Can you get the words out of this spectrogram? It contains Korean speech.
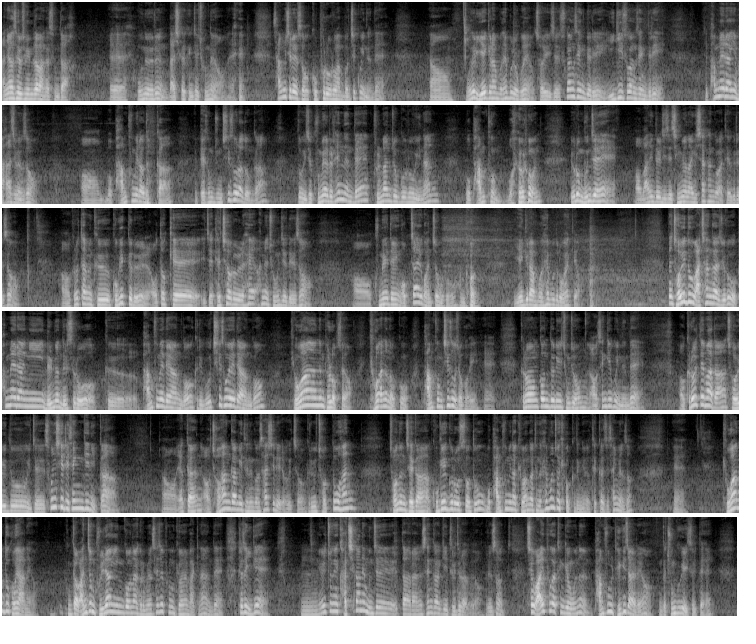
안녕하세요 조입니다 반갑습니다. 예, 오늘은 날씨가 굉장히 좋네요. 예, 사무실에서 고프로로 한번 찍고 있는데 어, 오늘 이 얘기를 한번 해보려고 해요. 저희 이제 수강생들이 이기 수강생들이 판매량이 많아지면서 어, 뭐 반품이라던가 배송 중 취소라던가 또 이제 구매를 했는데 불만족으로 인한 뭐 반품 뭐 요런 요런 문제에 어, 많이들 이제 직면하기 시작한 것 같아요. 그래서 어, 그렇다면 그 고객들을 어떻게 이제 대처를 해, 하면 좋은지에 대해서 어, 구매 대행 업자의 관점으로 한번 얘기를 한번 해보도록 할게요. 일단 저희도 마찬가지로 판매량이 늘면 늘수록 그 반품에 대한 거 그리고 취소에 대한 거 교환은 별로 없어요. 교환은 없고 반품 취소죠 거의. 예. 그런 건들이 종종 어, 생기고 있는데 어, 그럴 때마다 저희도 이제 손실이 생기니까 어, 약간 어, 저항감이 드는 건 사실이에요. 그렇죠? 그리고 저 또한 저는 제가 고객으로서도 뭐 반품이나 교환 같은 거 해본 적이 없거든요. 여태까지 살면서. 예. 교환도 거의 안 해요. 그러니까 완전 불량인 거나 그러면 새 제품은 교환을 받긴 하는데 그래서 이게 음, 일종의 가치관의 문제다라는 생각이 들더라고요. 그래서 제 와이프 같은 경우는 반품을 되게 잘해요. 그러니까 중국에 있을 때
